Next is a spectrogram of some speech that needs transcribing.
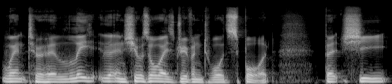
went to her least, and she was always driven towards sport. But she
